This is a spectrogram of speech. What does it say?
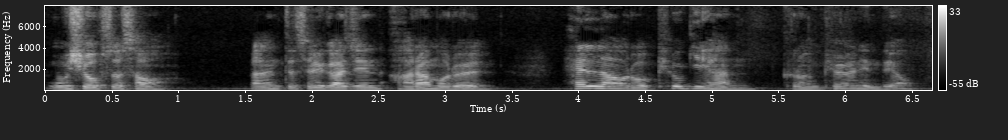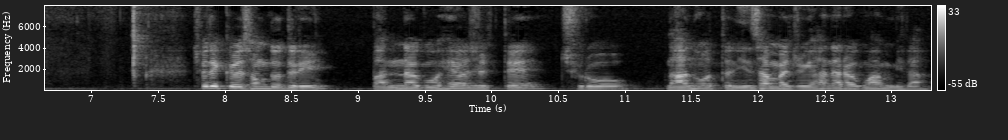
오시옵소서 라는 뜻을 가진 아람어를 헬라어로 표기한 그런 표현인데요. 초대교회 성도들이 만나고 헤어질 때 주로 나누었던 인사말 중에 하나라고 합니다.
